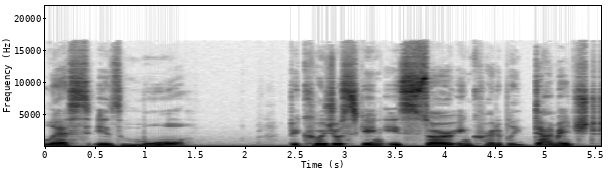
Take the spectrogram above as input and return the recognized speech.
less is more. Because your skin is so incredibly damaged,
